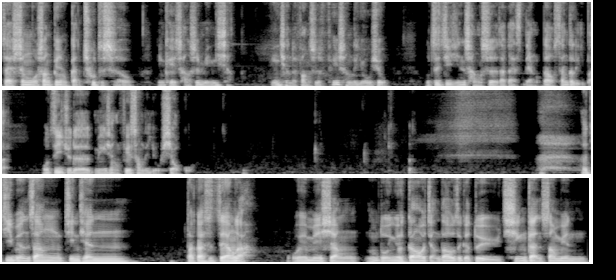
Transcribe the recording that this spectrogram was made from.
在生活上更有感触的时候，你可以尝试冥想。冥想的方式非常的优秀，我自己已经尝试了大概两到三个礼拜，我自己觉得冥想非常的有效果。那基本上今天大概是这样啦，我也没想那么多，因为刚好讲到这个对于情感上面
